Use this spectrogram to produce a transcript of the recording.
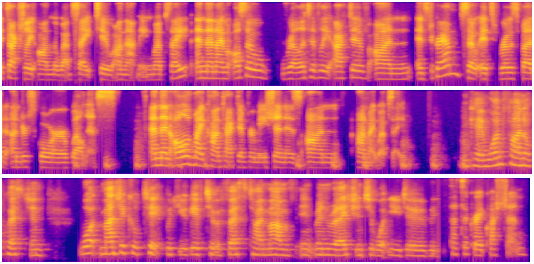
it's actually on the website too on that main website. And then i'm also relatively active on instagram. So it's rosebud underscore wellness. And then all of my contact information is on on my website. Okay one final question. What magical tip would you give to a first time mom in, in relation to what you do that's a great question.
